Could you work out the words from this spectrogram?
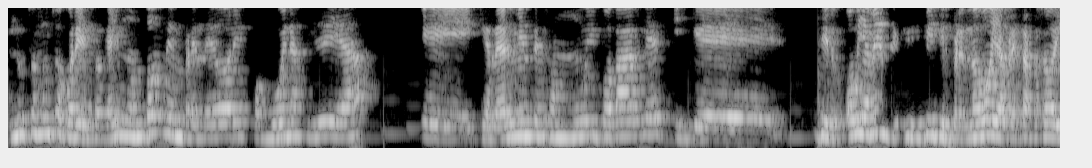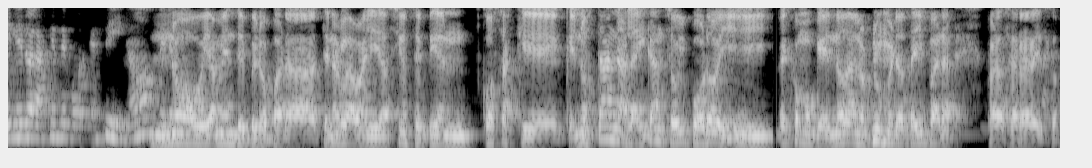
lucho mucho por eso, que hay un montón de emprendedores con buenas ideas eh, que realmente son muy potables y que decir, obviamente que es difícil, pero no voy a prestar yo dinero a la gente porque sí, ¿no? No, obviamente, pero para tener la validación se piden cosas que, no están al alcance hoy por hoy y es como que no dan los números ahí para, para cerrar eso.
